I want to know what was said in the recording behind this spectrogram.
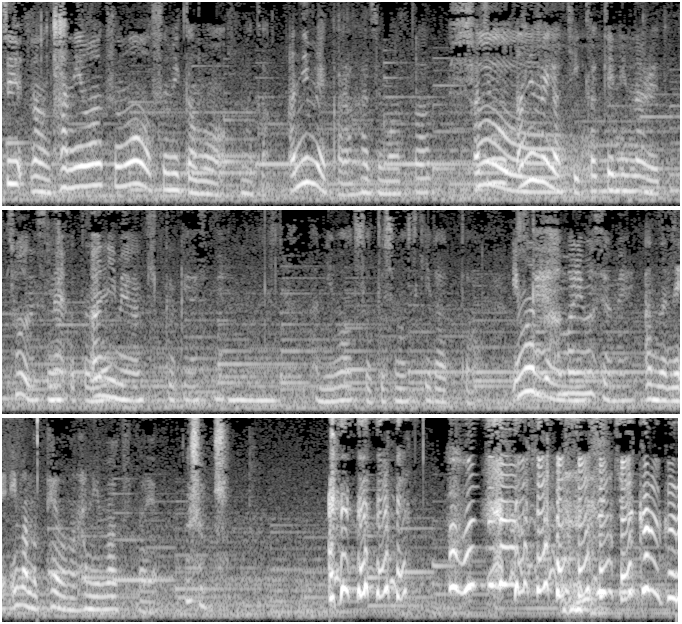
ちなんかハニーワークスもスミカもなんかアニメから始まったアニメがきっかけになるそうですね。ねアニメがきっかけですねハニーワークス私も好きだった。今今でハマりますよね。あのね今のペンはハニーワークスだよ。嘘。気づかなかっ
